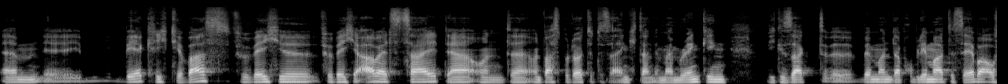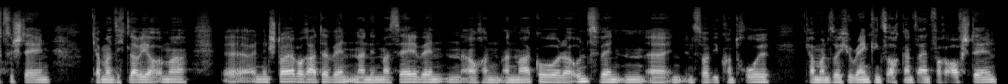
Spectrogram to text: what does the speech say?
ähm, äh, wer kriegt hier was, für welche, für welche Arbeitszeit, ja, und, äh, und was bedeutet das eigentlich dann in meinem Ranking? Wie gesagt, äh, wenn man da Probleme hat, das selber aufzustellen, kann man sich, glaube ich, auch immer äh, an den Steuerberater wenden, an den Marcel wenden, auch an, an Marco oder uns wenden. Äh, in, in Solvi Control kann man solche Rankings auch ganz einfach aufstellen,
